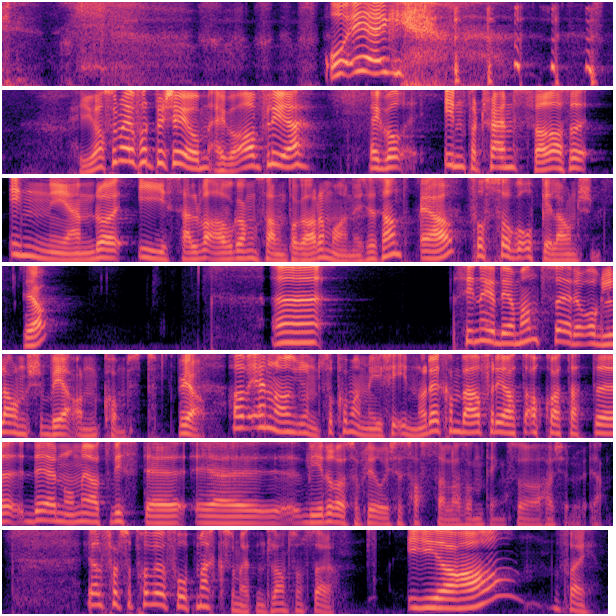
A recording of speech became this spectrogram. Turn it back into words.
Og jeg gjør som jeg har fått beskjed om. Jeg går av flyet. Jeg går inn på transfer, altså inn igjen da i selve avgangshallen på Gardermoen. ikke sant? Ja. For så å gå opp i loungen. Ja. Eh, siden jeg er diamant, så er det òg lounge ved ankomst. Ja. Av en eller annen grunn så kommer meg ikke inn. Og det kan være fordi at akkurat dette Det er noe med at hvis det er Widerøe som flyr, og ikke SAS eller sånne ting, så har ikke du ja. Iallfall så prøver jeg å få oppmerksomheten til han som står der. Ja får jeg.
